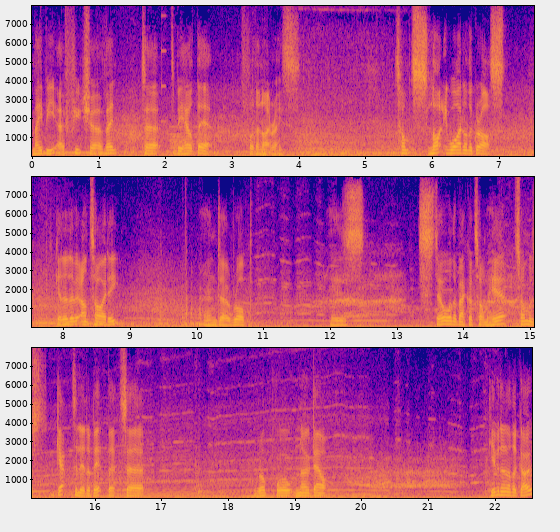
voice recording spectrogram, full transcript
Maybe a future event uh, to be held there. for the night race. Tom slightly wide on the grass. Get a little bit untidy. And uh, Rob is still on the back of Tom here. Tom was gapped a little bit, but uh, Rob will no doubt give it another go.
